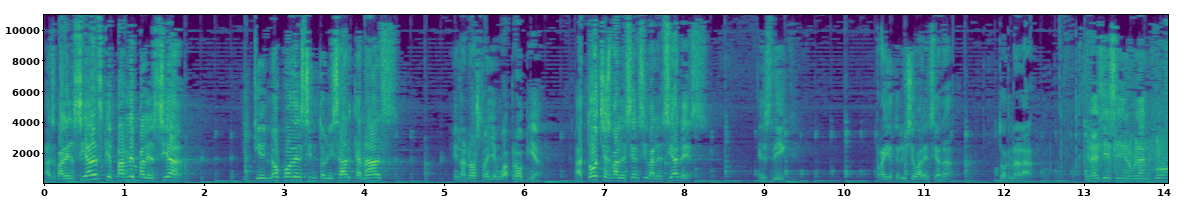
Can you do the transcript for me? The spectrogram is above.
als valencians que parlen valencià i que no poden sintonitzar canals en la nostra llengua pròpia. A tots els valencians i valencianes els dic, Radio Televisió Valenciana tornarà. Gràcies, senyor Blanco.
